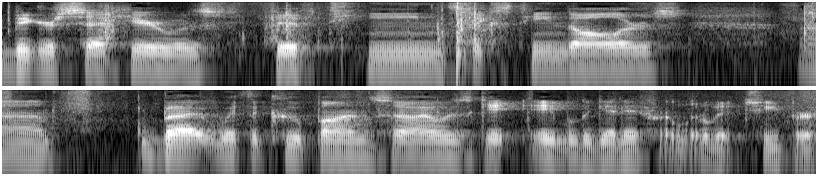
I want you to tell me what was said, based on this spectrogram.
bigger set here was 15 16 dollars. Um, but with the coupon, so I was get, able to get it for a little bit cheaper.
